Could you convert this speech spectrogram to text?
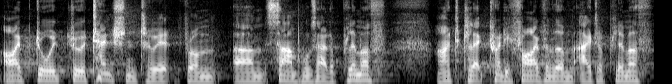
I drew, drew attention to it from um, samples out of Plymouth. I had to collect 25 of them out of Plymouth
